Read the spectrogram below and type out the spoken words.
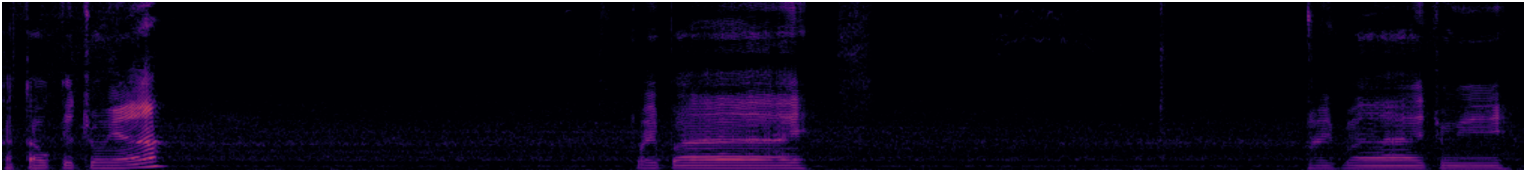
갔다 올게, 종이야. 바이바이. 바이바이, 종이.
